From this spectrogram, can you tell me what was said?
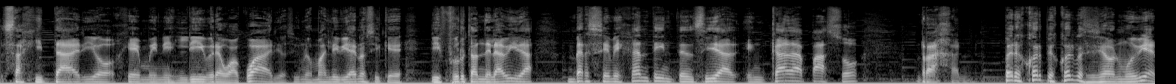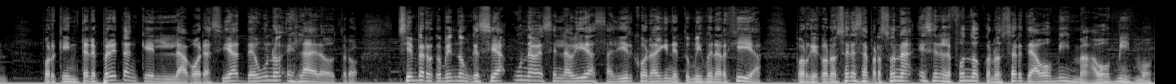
Sagitario, Géminis, Libra o Acuario, signos más livianos y que disfrutan de la vida, ver semejante intensidad en cada paso, rajan. Pero Scorpio y Scorpio se llevan muy bien, porque interpretan que la voracidad de uno es la del otro. Siempre recomiendo, aunque sea una vez en la vida, salir con alguien de tu misma energía, porque conocer a esa persona es en el fondo conocerte a vos misma, a vos mismo.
